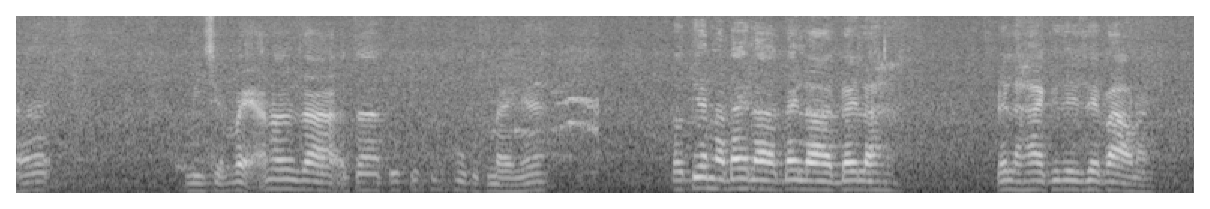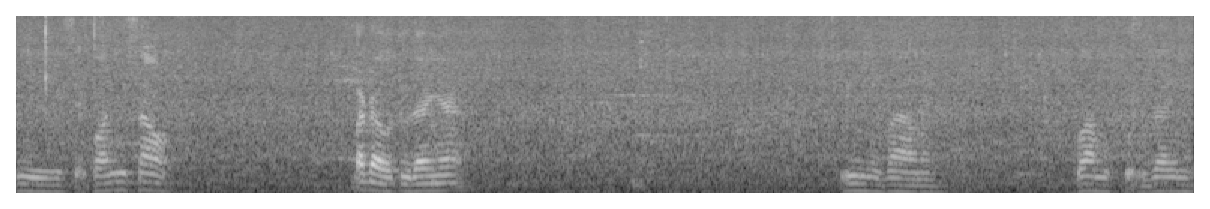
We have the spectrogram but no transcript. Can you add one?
Đấy. Mình sẽ vẽ nó ra ra cái, cái, cái khu vực này nhé. Đầu tiên là đây là đây là đây là đây là hai cái dây dây vào này. Thì sẽ có như sau bắt đầu từ đây nhé pin vào này, qua một cuộn dây này.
